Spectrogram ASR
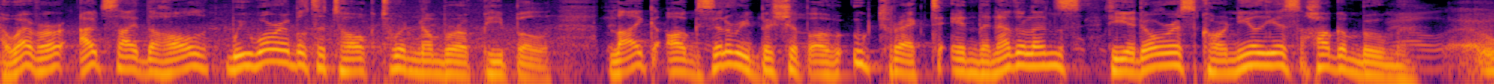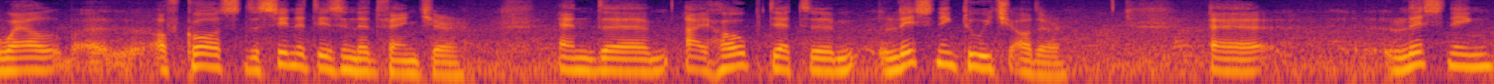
However, outside the hall, we were able to talk to a number of people, like Auxiliary Bishop of Utrecht in the Netherlands, Theodorus Cornelius Hoogenboom. Well, uh, of course, the Synod is an adventure, and um, I hope that um, listening to each other, uh, listening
